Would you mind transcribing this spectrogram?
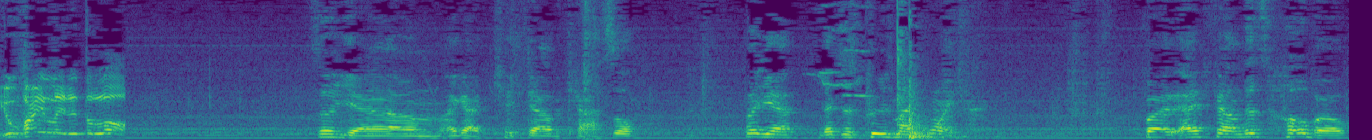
You violated the law. So yeah, um, I got kicked out of the castle. But yeah, that just proves my point. But I found this hobo,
